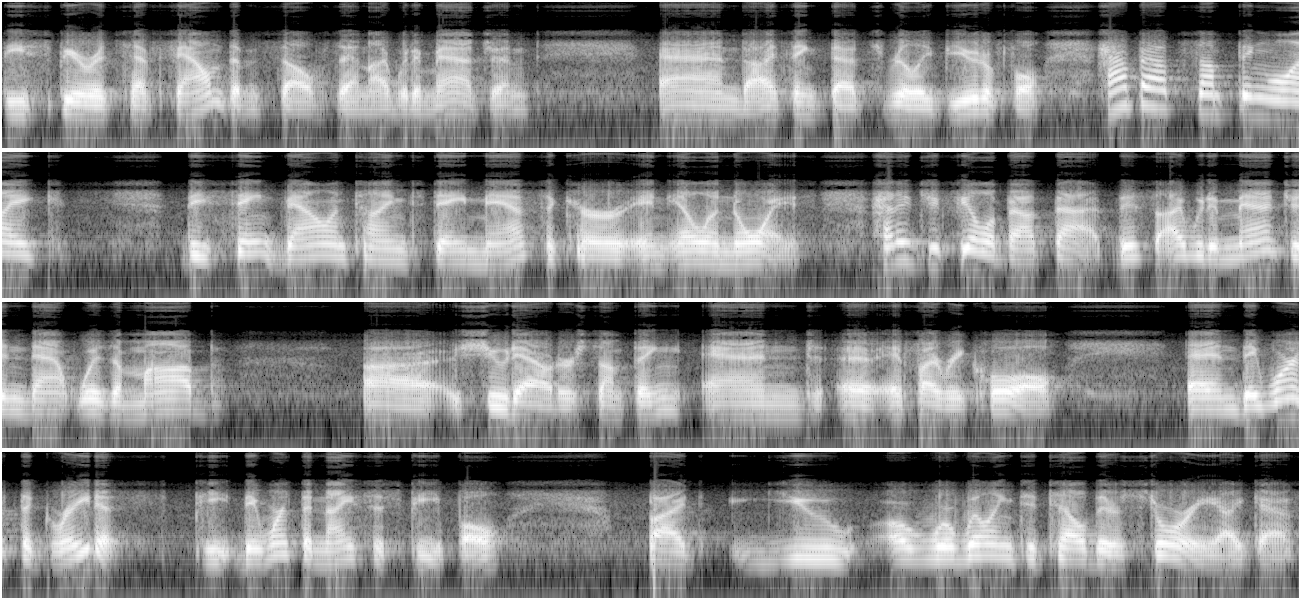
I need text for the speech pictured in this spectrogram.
these spirits have found themselves in, I would imagine. And I think that's really beautiful. How about something like the St. Valentine's Day massacre in Illinois? How did you feel about that? This, I would imagine, that was a mob uh, shootout or something, and uh, if I recall, and they weren't the greatest, pe- they weren't the nicest people, but you uh, were willing to tell their story, I guess.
